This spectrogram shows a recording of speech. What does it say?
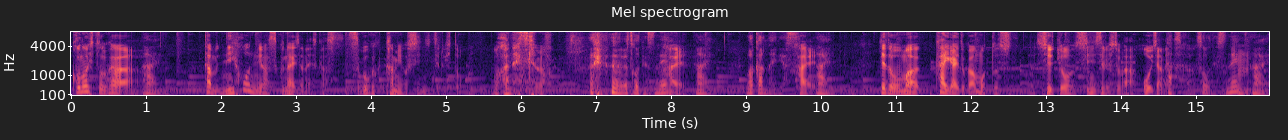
この人がはい。多分日本には少ないじゃないですか。すすごく神を信じてる人。わかんないですけど。そうですね。はい。はい。わかんないです。はい。はい、けどまあ海外とかはもっとし宗教を信じてる人が多いじゃないですか。そうですね、うん。はい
